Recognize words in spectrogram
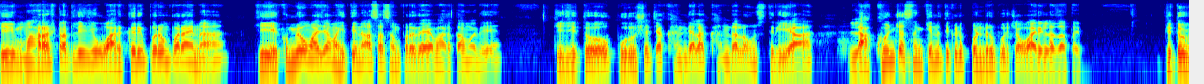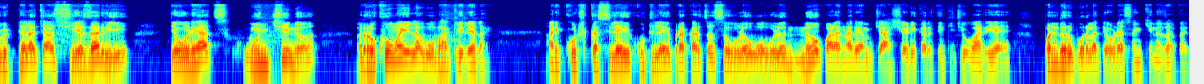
की महाराष्ट्रातली जी वारकरी परंपरा आहे ना ही एकमेव माझ्या माहितीनं असा संप्रदाय आहे भारतामध्ये. की जिथं पुरुषाच्या खांद्याला खांदा लावून स्त्रिया लाखोंच्या संख्येनं तिकडे पंढरपूरच्या वारीला जात आहेत. तिथं विठ्ठलाच्या शेजारी तेवढ्याच उंचीनं रखुमाईला उभा केलेला आहे. आणि कुठ कसल्याही कुठल्याही प्रकारचं सवळं ववळं न पाळणारी आमची आषाढी कार्तिकीची वारी आहे. पंढरपूरला तेवढ्या संख्येनं जात आहेत.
